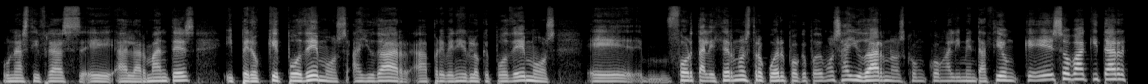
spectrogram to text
unas cifras eh, alarmantes, y, pero que podemos ayudar a prevenirlo, que podemos fortalecer nuestro cuerpo, que podemos ayudarnos con, con alimentación, que eso va a quitar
